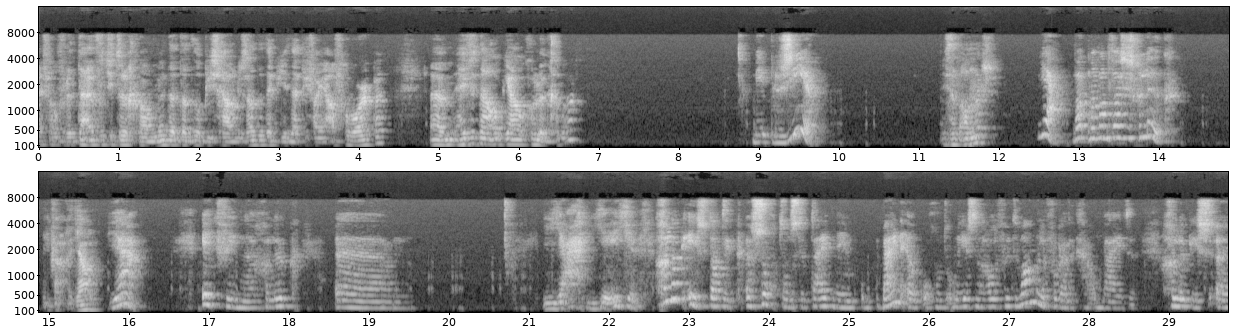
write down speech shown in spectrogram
even over het duiveltje terugkomen, dat dat op je schouders zat, dat heb je, dat heb je van je afgeworpen. Ehm, heeft het nou ook jouw geluk gebracht? Meer plezier. Is dat anders? Ja, wat, maar want wat is geluk? Ik vraag het jou. Ja, ik vind eh, geluk. ehm, ja, jeetje. Geluk is dat ik eh, 's ochtends de tijd neem, om, bijna elke ochtend, om eerst een half uur te wandelen voordat ik ga ontbijten. Geluk is eh,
